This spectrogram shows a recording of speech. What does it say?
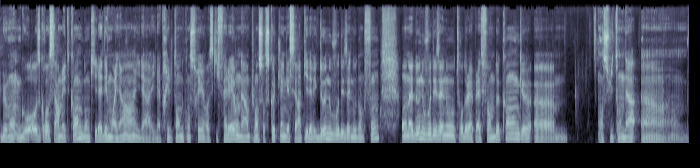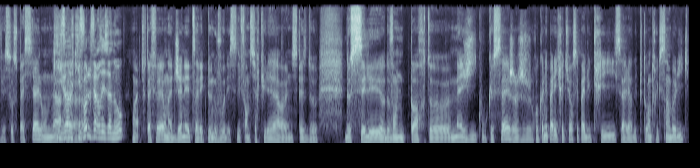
visiblement une grosse, grosse armée de Kang, donc il a des moyens. hein, il a, il a pris le temps de construire euh, ce qu'il fallait. On a un plan sur Scott Lang assez rapide avec de nouveau des anneaux dans le fond. On a de nouveau des anneaux autour de la plateforme de Kang. Euh, Ensuite, on a un vaisseau spatial. On a Qui, va, euh, qui vole vers des anneaux. Ouais, tout à fait. On a Janet avec de nouveau des, des formes circulaires, une espèce de, de scellé euh, devant une porte euh, magique ou que sais-je. Je reconnais pas l'écriture, c'est pas du cri, ça a l'air de plutôt un truc symbolique.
